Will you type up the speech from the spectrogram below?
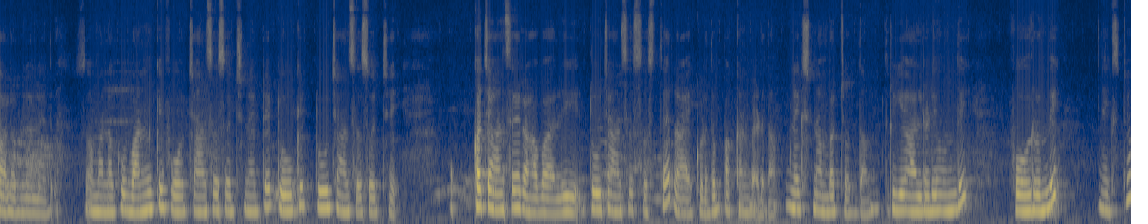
కాలంలో లేదు. సో మనకు వన్కి ఫోర్ ఛాన్సెస్ వచ్చినట్టే టూకి టూ ఛాన్సెస్ వచ్చాయి. ఒక్క ఛాన్సే రావాలి. టూ ఛాన్సెస్ వస్తే రాయకూడదు. పక్కన పెడదాం. నెక్స్ట్ నెంబర్ చూద్దాం. త్రీ ఆల్రెడీ ఉంది. ఫోర్ ఉంది. Next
